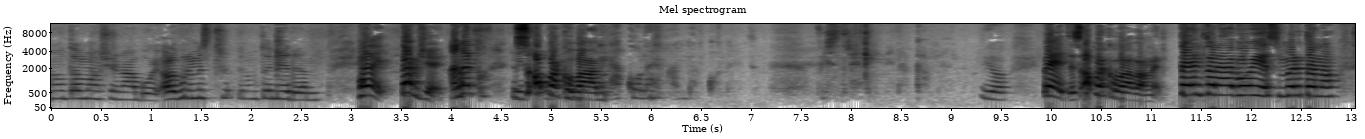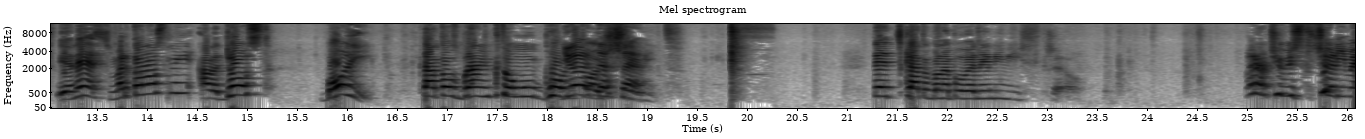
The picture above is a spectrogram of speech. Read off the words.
No tam máš je náboj, ale budeme střelit jenom ten jeden. Hele, takže, A na, zopakovám. nakonec, a nakonec. Vystřelíme na kameru. Jo. Pejte, zopakováváme. Tento náboj je smrtono, je ne smrtonosný, ale dost bolí. Tato zbraň k tomu bolí to ještě se. víc. Teďka to byl nepovedený výstřel. Radši vystřelíme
